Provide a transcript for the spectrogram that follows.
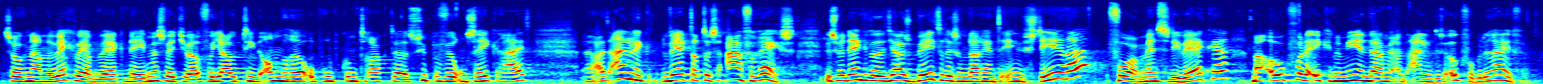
zogenaamde wegwerpwerknemers, weet je wel, voor jou tien anderen, oproepcontracten, superveel onzekerheid. Uh, uiteindelijk werkt dat dus averechts. Dus we denken dat het juist beter is om daarin te investeren voor mensen die werken, maar ook voor de economie en daarmee uiteindelijk dus ook voor bedrijven.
